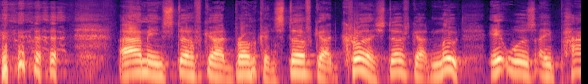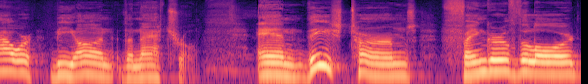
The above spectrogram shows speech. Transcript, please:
I mean, stuff got broken, stuff got crushed, stuff got moved. It was a power beyond the natural. And these terms, finger of the Lord,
